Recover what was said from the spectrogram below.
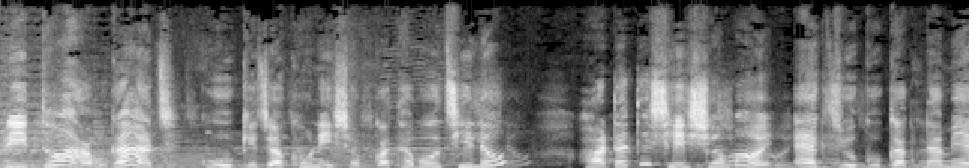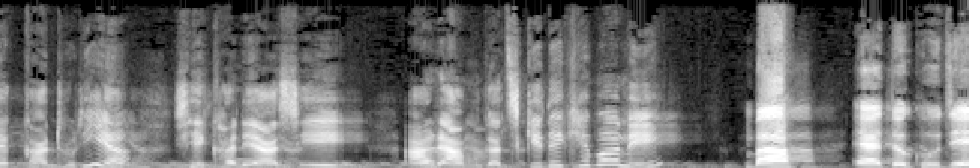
বৃদ্ধ আম গাছ কুয়োকে যখন এসব কথা বলছিল, হঠাৎই সেই সময় এক যজ্ঞকাক নামে এক কাঠুরিয়া সেখানে আসে। আর আম গাছকে দেখে বলে বাহ এত খুঁজে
